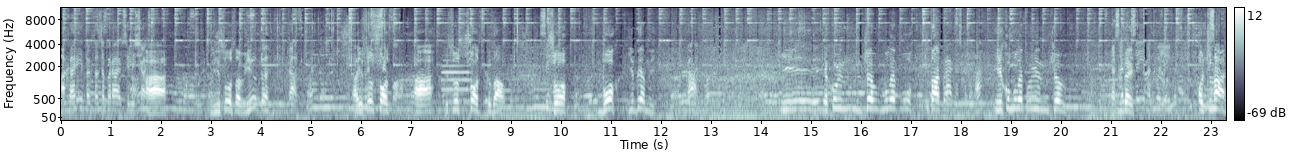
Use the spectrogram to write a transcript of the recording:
А Харі той, хто забирає всі нещастя. А в Ісуса вірите? Так. А Ісус що? Син Бога. А Ісус що сказав? Син Що Бог єдиний. І яку він вчив молитву читати, і яку молитву він вчив Людей. Отче наш,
